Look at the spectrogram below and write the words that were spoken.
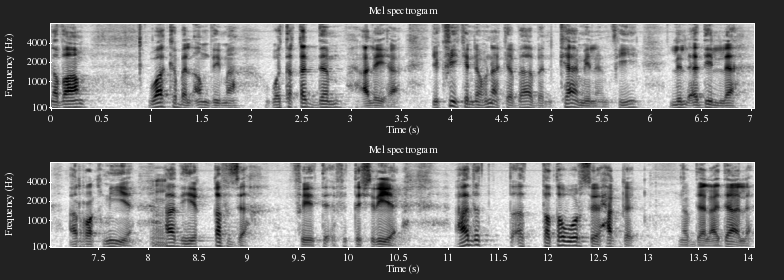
نظام واكب الأنظمة وتقدم عليها. يكفيك أن هناك بابا كاملا فيه للأدلة الرقمية. م. هذه قفزة في في التشريع. هذا التطور سيحقق مبدأ العدالة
